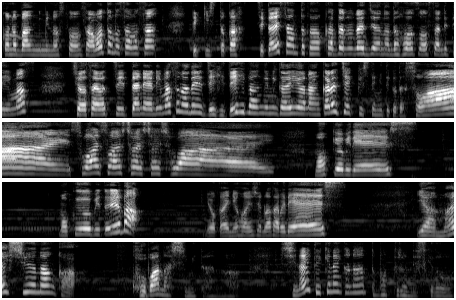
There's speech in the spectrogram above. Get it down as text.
この番組のスポンサーはともさまさん。歴史とか世界遺産とかを語るラジオなど放送されています。詳細はツイッターにありますので、ぜひぜひ番組概要欄からチェックしてみてください。スワイスワイスワイスワイスワイ。木曜日です。木曜日といえば、妖怪日本酒の旅です。いや、毎週なんか、小話みたいなのしないといけないかなって思ってるんですけど、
